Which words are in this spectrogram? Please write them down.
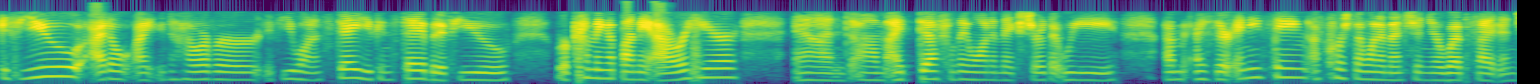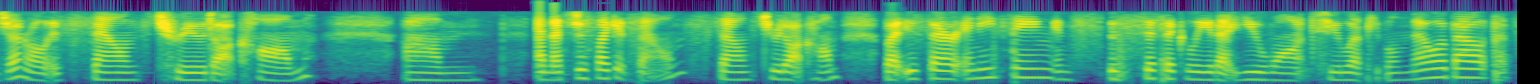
if you i don't i you know however if you want to stay you can stay but if you we're coming up on the hour here and um i definitely want to make sure that we um is there anything of course i want to mention your website in general is soundstrue.com um and that's just like it sounds soundstrue.com but is there anything in specifically that you want to let people know about that's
